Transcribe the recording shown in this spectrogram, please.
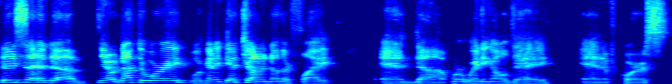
they said um, you know not to worry we're going to get you on another flight. And uh, we're waiting all day and of course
